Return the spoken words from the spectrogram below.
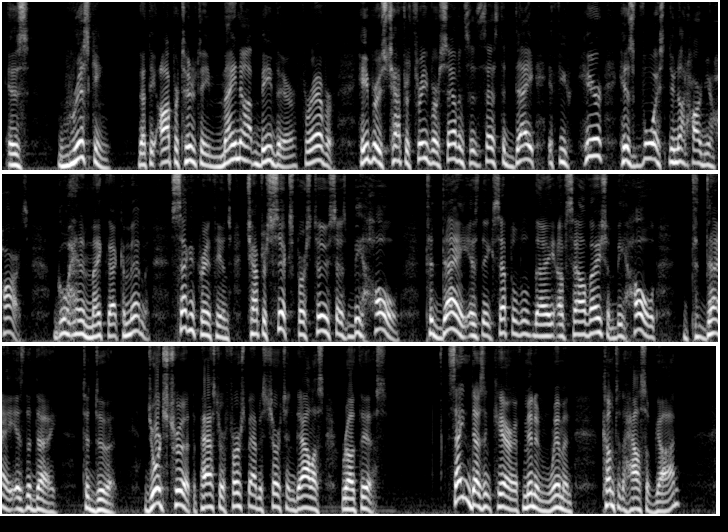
is risking that the opportunity may not be there forever. Hebrews chapter 3 verse 7 says, says, Today, if you hear his voice, do not harden your hearts. Go ahead and make that commitment. 2 Corinthians chapter 6 verse 2 says, Behold, today is the acceptable day of salvation. Behold, today is the day to do it. George Truett, the pastor of First Baptist Church in Dallas, wrote this Satan doesn't care if men and women come to the house of God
